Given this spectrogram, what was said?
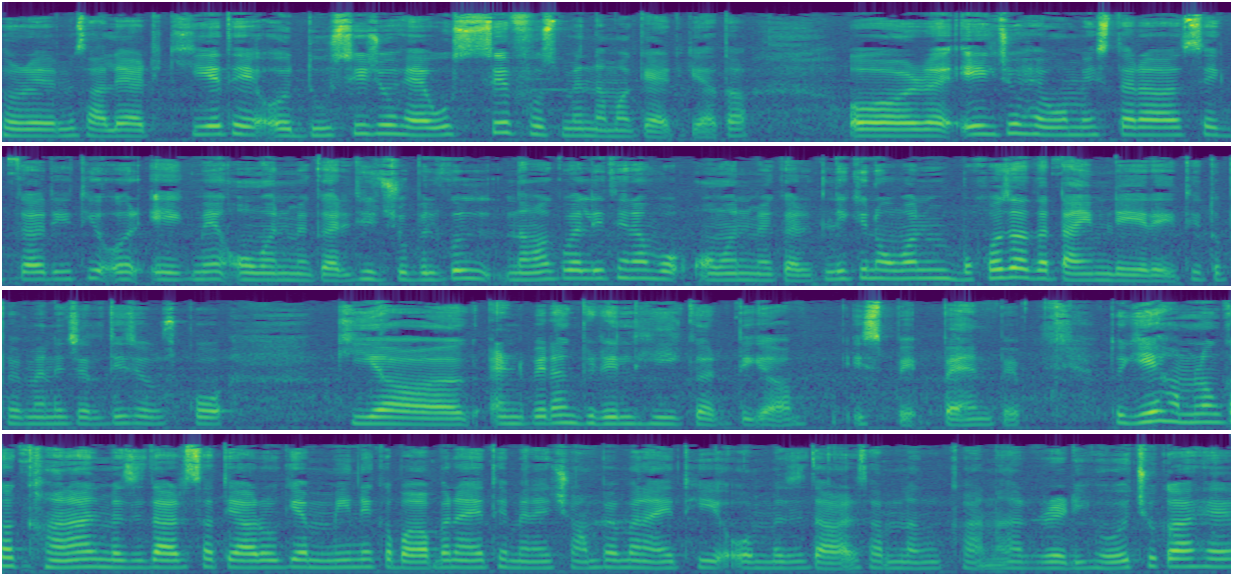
थोड़े मसाले ऐड किए थे और दूसरी जो है वो सिर्फ़ उसमें नमक ऐड किया था। और एक जो है वो मैं इस तरह से कर रही थी और एक मैं ओवन में कर रही थी, जो बिल्कुल नमक वाली थी ना, वो ओवन में करी थी। लेकिन ओवन में बहुत ज़्यादा टाइम ले रही थी तो फिर मैंने जल्दी से उसको किया एंड पे ना ग्रिल ही कर दिया इस पे, पैन पे। तो ये हम लोगों का खाना मज़ेदार सा तैयार हो गया। अम्मी ने कबाब बनाए थे, मैंने चौंपे बनाई थी और मज़ेदार सा हम लोग खाना रेडी हो चुका है।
